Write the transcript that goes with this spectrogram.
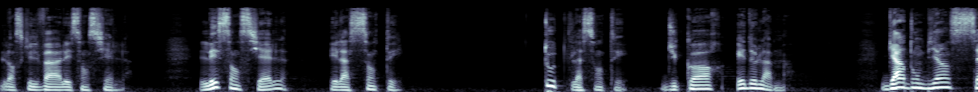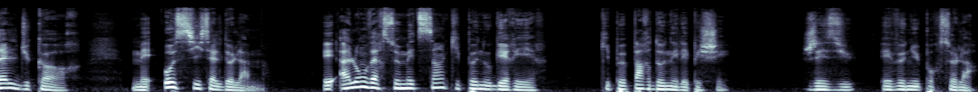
lorsqu'il va à l'essentiel. L'essentiel est la santé. Toute la santé du corps et de l'âme. Gardons bien celle du corps, mais aussi celle de l'âme, et allons vers ce médecin qui peut nous guérir, qui peut pardonner les péchés. Jésus est venu pour cela.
